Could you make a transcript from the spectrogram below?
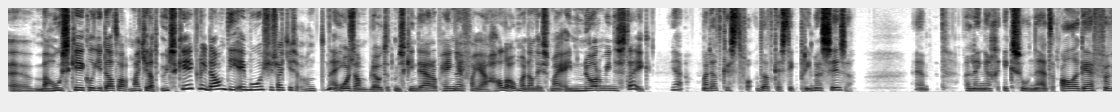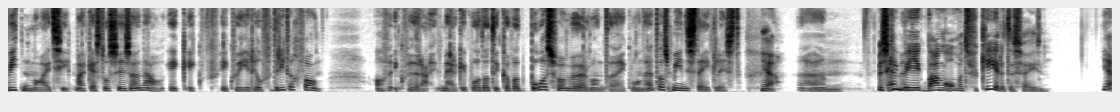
eh, maar hoe skekel je dat dan? Maak je dat uitskekelen dan, die emoties? Dat je, want Nee. oors dan bloot het misschien daarop Nee. van ja, hallo, maar dan is het mij enorm in de steek. Ja, maar dat kerst, dat kerst ik prima sissen. En alleen ik zo net alle verwieten maatje. Maar kerst wel sissen, nou, ik, ik, ik wil hier heel verdrietig van. Of ik, ik merk ik wel dat ik er wat boos van word, want eh, ik wil net als de steeklist. Ja. Ehm, Misschien ben je bang om het verkeerde te zeggen. Ja.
